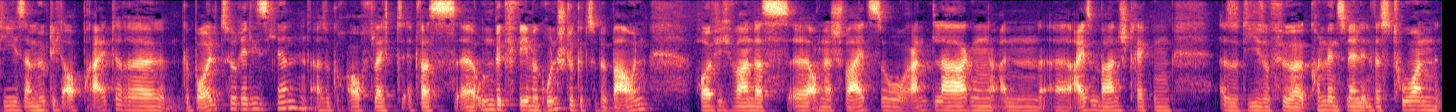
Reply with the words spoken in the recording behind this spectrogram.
die es ermöglicht, auch breitere Gebäude zu realisieren, also auch vielleicht etwas äh, unbequeme Grundstücke zu bebauen. Häufig waren das äh, auch in der Schweiz so Randlagen an äh, Eisenbahnstrecken, also die so für konventionelle Investoren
